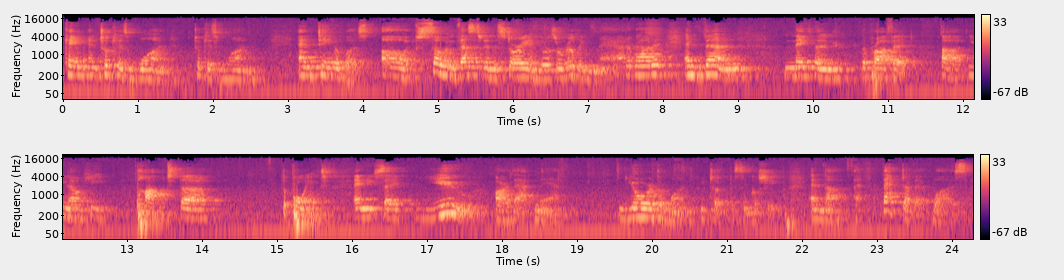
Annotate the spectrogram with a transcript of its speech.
came and took his one, took his one. And David was, oh, so invested in the story and he was really mad about it. And then Nathan, the prophet, uh, you know, he popped the, the point and he said, You are that man. You're the one who took the single sheep. And the effect of it was,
